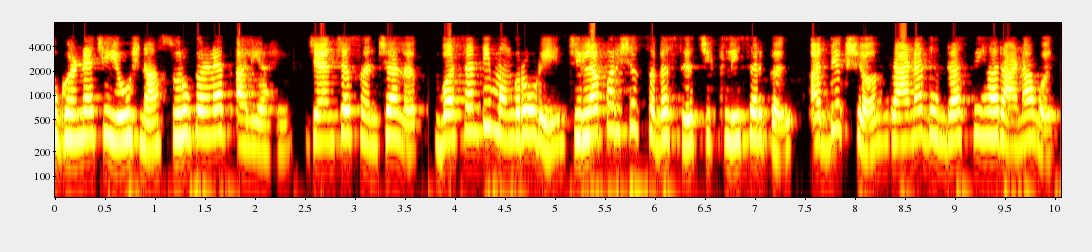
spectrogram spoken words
उघडण्याची योजना सुरू करण्यात आली आहे. ज्यांच्या संचालक वसंती मंगरोडे जिल्हा परिषद सदस्य चिखली सर्कल अध्यक्ष राणा धनराजसिंह राणावत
